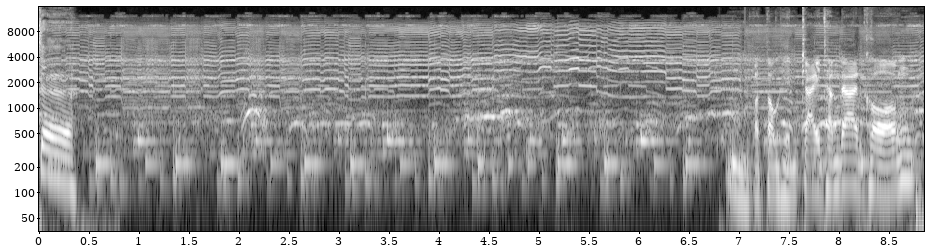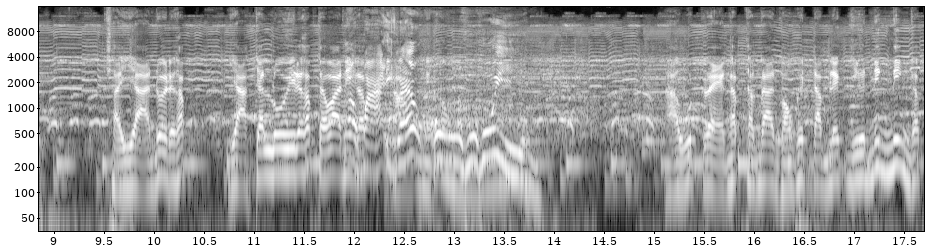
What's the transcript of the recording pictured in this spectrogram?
เจออืมก็ต้องเห็นใจทางด้านของชายยานด้วยนะครับ อยากจะลุยนะครับ แต่ว่านี่เอาครับมาอีกแล้วนี่โอ้โหย อาวุธแรงครับทางด้านของเพชรดำเล็กยืนนิ่งๆครับ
